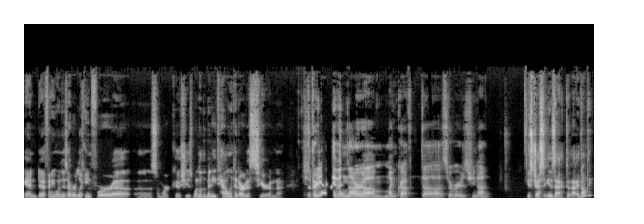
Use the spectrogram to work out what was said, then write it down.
And if anyone is ever looking for uh, uh, some work, uh, she is one of the many talented artists here in the. She's pretty active in our um, Minecraft uh server, is she not? Is Jesse is active? I don't think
